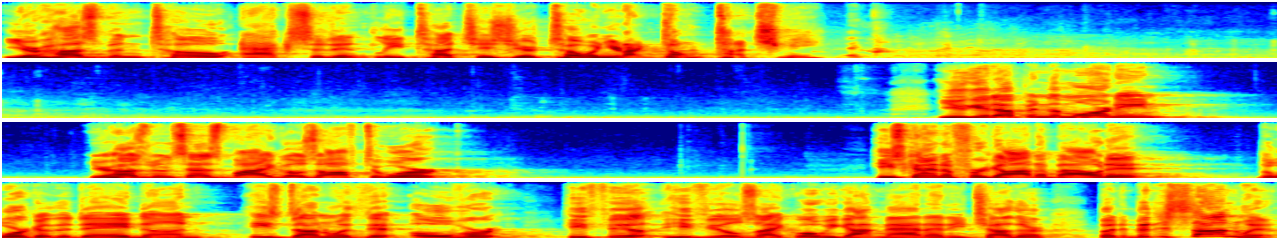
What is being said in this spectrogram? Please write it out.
Your husband toe accidentally touches your toe and you're like, don't touch me. You get up in the morning, your husband says bye, goes off to work. He's kind of forgot about it. The work of the day done. He's done with it over. He feel he feels like, well, we got mad at each other, but but it's done with.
